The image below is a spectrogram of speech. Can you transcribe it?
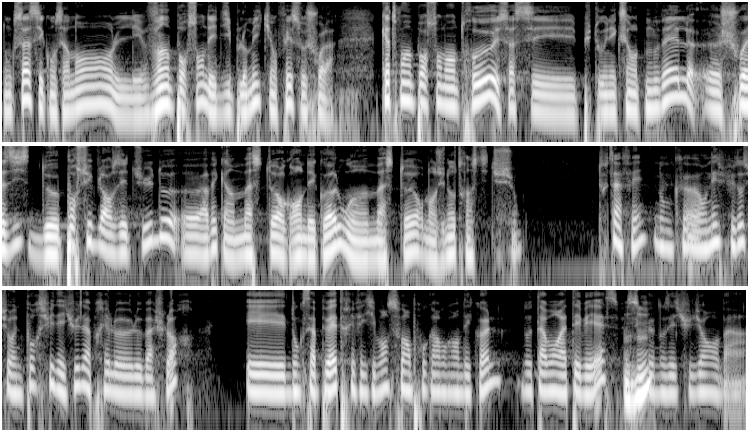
Donc ça, c'est concernant les 20% des diplômés qui ont fait ce choix-là. 80% d'entre eux, et ça c'est plutôt une excellente nouvelle, euh, choisissent de poursuivre leurs études euh, avec un master grande école ou un master dans une autre institution. Tout à fait. Donc euh, on est plutôt sur une poursuite d'études après le, bachelor. Et donc ça peut être effectivement soit un programme grande école, notamment à TBS, parce mhm. que nos étudiants ben,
